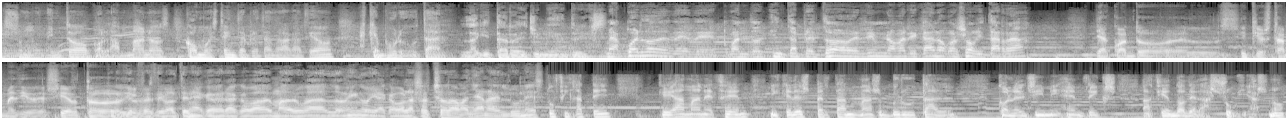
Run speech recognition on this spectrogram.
Es un momento con las manos, cómo está interpretando la canción, es que es brutal. La guitarra de Jimi Hendrix. Me acuerdo de, de- de cuando interpretó el himno americano con su guitarra. Ya cuando el sitio está medio desierto. Y el festival tenía que haber acabado de madrugada el domingo y acabó a las 8 de la mañana el lunes. Tú fíjate que amanecer y que despertar más brutal con el Jimi Hendrix haciendo de las suyas, ¿no?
